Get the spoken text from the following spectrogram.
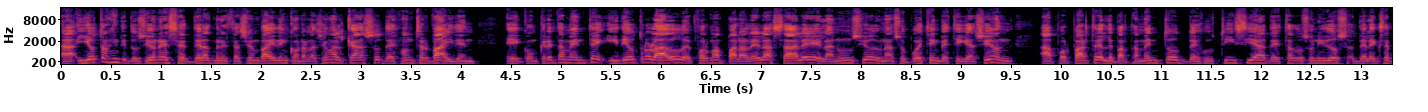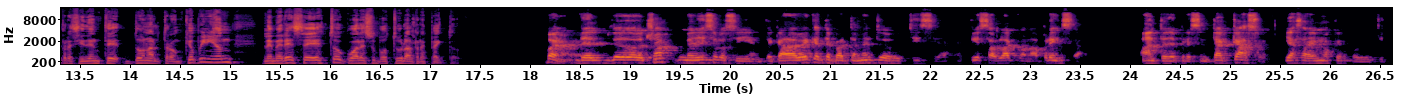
Ah, y otras instituciones de la administración Biden con relación al caso de Hunter Biden eh, concretamente y de otro lado de forma paralela sale el anuncio de una supuesta investigación ah, por parte del Departamento de Justicia de Estados Unidos del expresidente Donald Trump. ¿Qué opinión le merece esto? ¿Cuál es su postura al respecto? Bueno, de, de Trump me dice lo siguiente, cada vez que el Departamento de Justicia empieza a hablar con la prensa antes de presentar casos, ya sabemos que es político.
